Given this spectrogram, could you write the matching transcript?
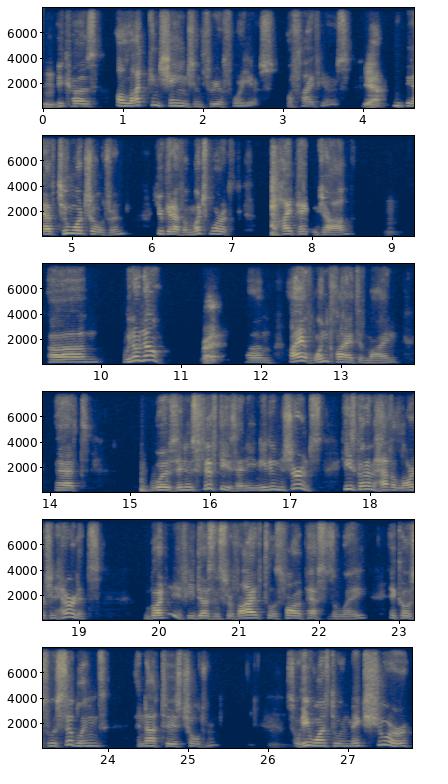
mm. because a lot can change in three or four years or five years. Yeah. You could have two more children. You could have a much more high paying job. Mm. Um, we don't know. Right. Um, I have one client of mine that was in his 50s and he needed insurance. He's going to have a large inheritance. But if he doesn't survive till his father passes away, it goes to his siblings and not to his children. Mm. So he wants to make sure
